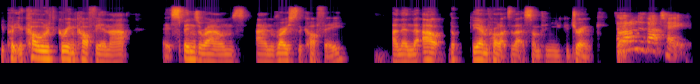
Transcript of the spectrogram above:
you put your cold green coffee in that it spins around and roasts the coffee and then the out the, the end product of that is something you could drink So But- how long does that take?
